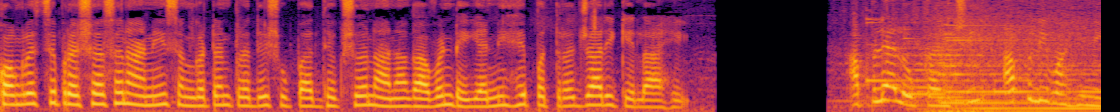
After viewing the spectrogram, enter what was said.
काँग्रेसचे प्रशासन आणि संघटन प्रदेश उपाध्यक्ष नाना गावंडे यांनी हे पत्र जारी केलं आहे. आपल्या लोकांची आपली वाहिनी.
